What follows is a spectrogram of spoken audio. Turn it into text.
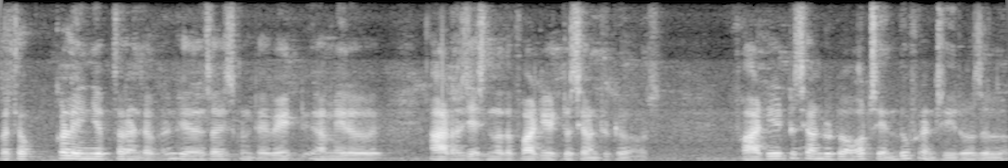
ప్రతి ఒక్కళ్ళు ఏం చెప్తారంటే ఫ్రెండ్స్ ఏదైనా సర్వీస్ ఉంటే వెయిట్ మీరు ఆర్డర్ చేసిన తర్వాత forty eight to seventy two hours. Forty eight to seventy two hours ఎందుకు ఫ్రెండ్స్ ఈ రోజుల్లో?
